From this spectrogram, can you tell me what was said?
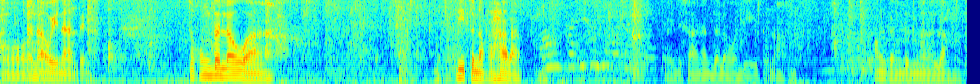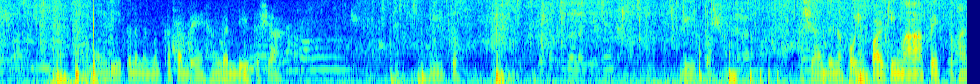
Oo, nauwi natin. So kung dalawa dito nakaharap. Pwede sana ang dalawa dito na hanggang doon nga lang. Pero kung dito naman magkatabi hanggang dito siya. Dito. Dito. Masyado na po yung parking maapektuhan.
